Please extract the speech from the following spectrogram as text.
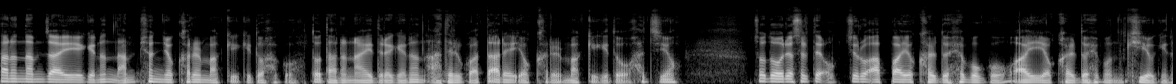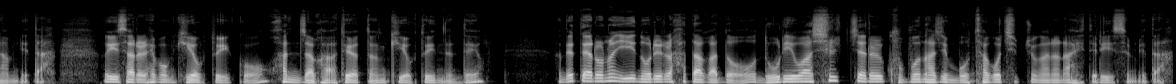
다른 남자아이에게는 남편 역할을 맡기기도 하고 또 다른 아이들에게는 아들과 딸의 역할을 맡기기도 하지요. 저도 어렸을 때 억지로 아빠 역할도 해보고 아이 역할도 해본 기억이 납니다. 의사를 해본 기억도 있고 환자가 되었던 기억도 있는데요. 근데 때로는 이 놀이를 하다가도 놀이와 실제를 구분하지 못하고 집중하는 아이들이 있습니다.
